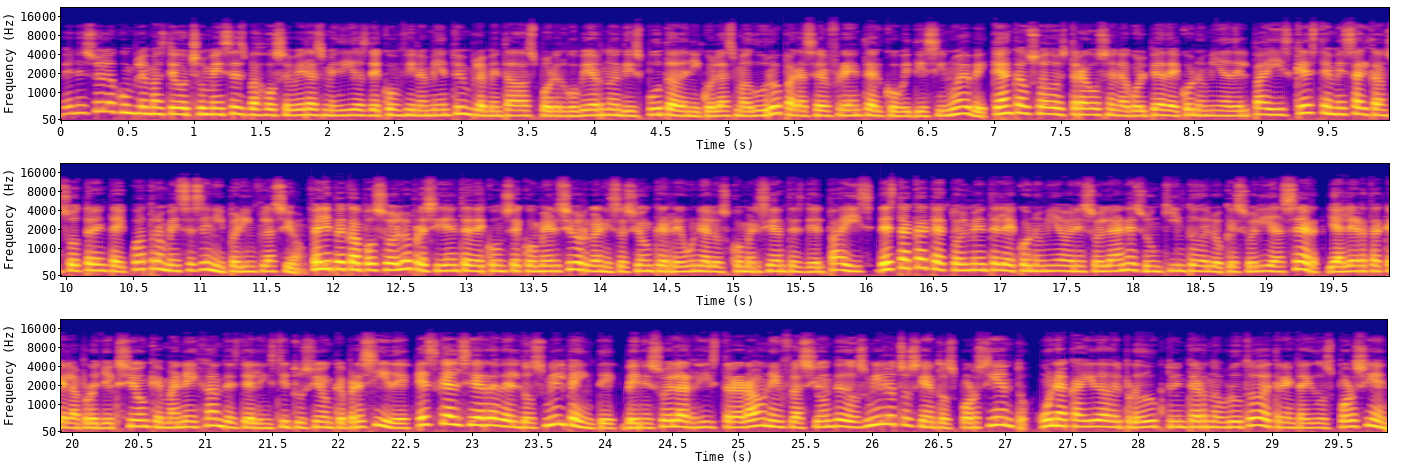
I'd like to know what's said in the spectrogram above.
Venezuela cumple más de ocho meses bajo severas medidas de confinamiento implementadas por el gobierno en disputa de Nicolás Maduro para hacer frente al COVID-19, que han causado estragos en la golpeada economía del país, que este mes alcanzó 34 meses en hiperinflación. Felipe Capozolo, presidente de Conce Comercio, organización que reúne a los comerciantes del país, destaca que actualmente la economía venezolana es un quinto de lo que solía ser y alerta que la proyección que manejan desde la institución que preside es que al cierre del 2020 Venezuela registrará una inflación de 2.800%, una caída del Producto Interno Bruto de 32%,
